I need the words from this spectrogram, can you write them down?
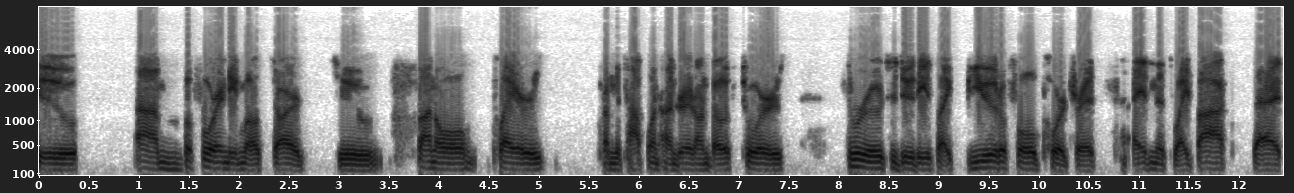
to um, before Indian Wells starts to funnel players from the top 100 on both tours through to do these like beautiful portraits in this white box that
